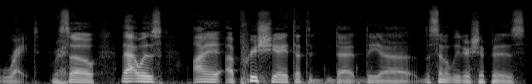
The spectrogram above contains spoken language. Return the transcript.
Right. Right. So that was I appreciate that the that the uh, the Senate leadership is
